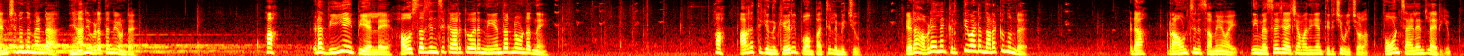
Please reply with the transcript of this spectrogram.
ഒന്നും വേണ്ട. ഞാൻ ഇവിടെ തന്നെ ഉണ്ട് ഹാ എടാ വി ഐ പി അല്ലേ? ഹൗസ് സർജൻസിക്കാർക്ക് വരെ നിയന്ത്രണം ഉണ്ടെന്നേ. ഹാ അകത്തേക്കൊന്നും കയറി പോകാൻ പറ്റില്ല മിച്ചു. എടാ അവിടെ എല്ലാം കൃത്യമായിട്ട് നടക്കുന്നുണ്ട്. എടാ റൗണ്ട്സിന് സമയമായി. നീ മെസ്സേജ് അയച്ചാൽ മതി ഞാൻ തിരിച്ചു വിളിച്ചോളാം. ഫോൺ സൈലന്റിലായിരിക്കും.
